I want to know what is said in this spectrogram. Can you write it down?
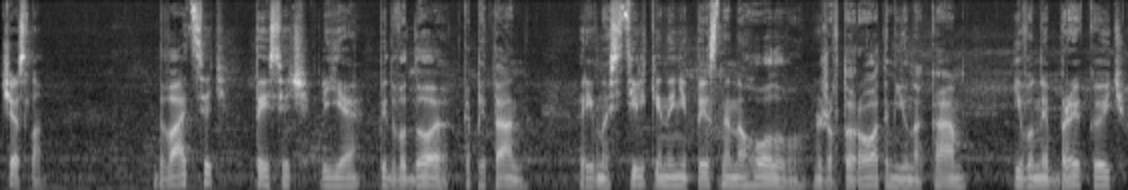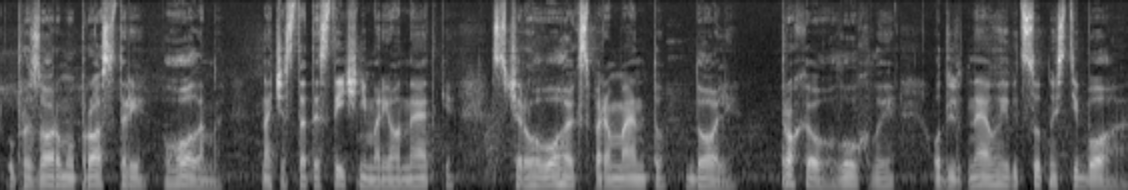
Числа. 20 тисяч лє під водою, капітан. Рівно стільки нині тисне на голову жовторотим юнакам, і вони брикають у прозорому просторі голими, наче статистичні маріонетки з чергового експерименту долі, трохи оглухлої, од лютневої відсутності Бога.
